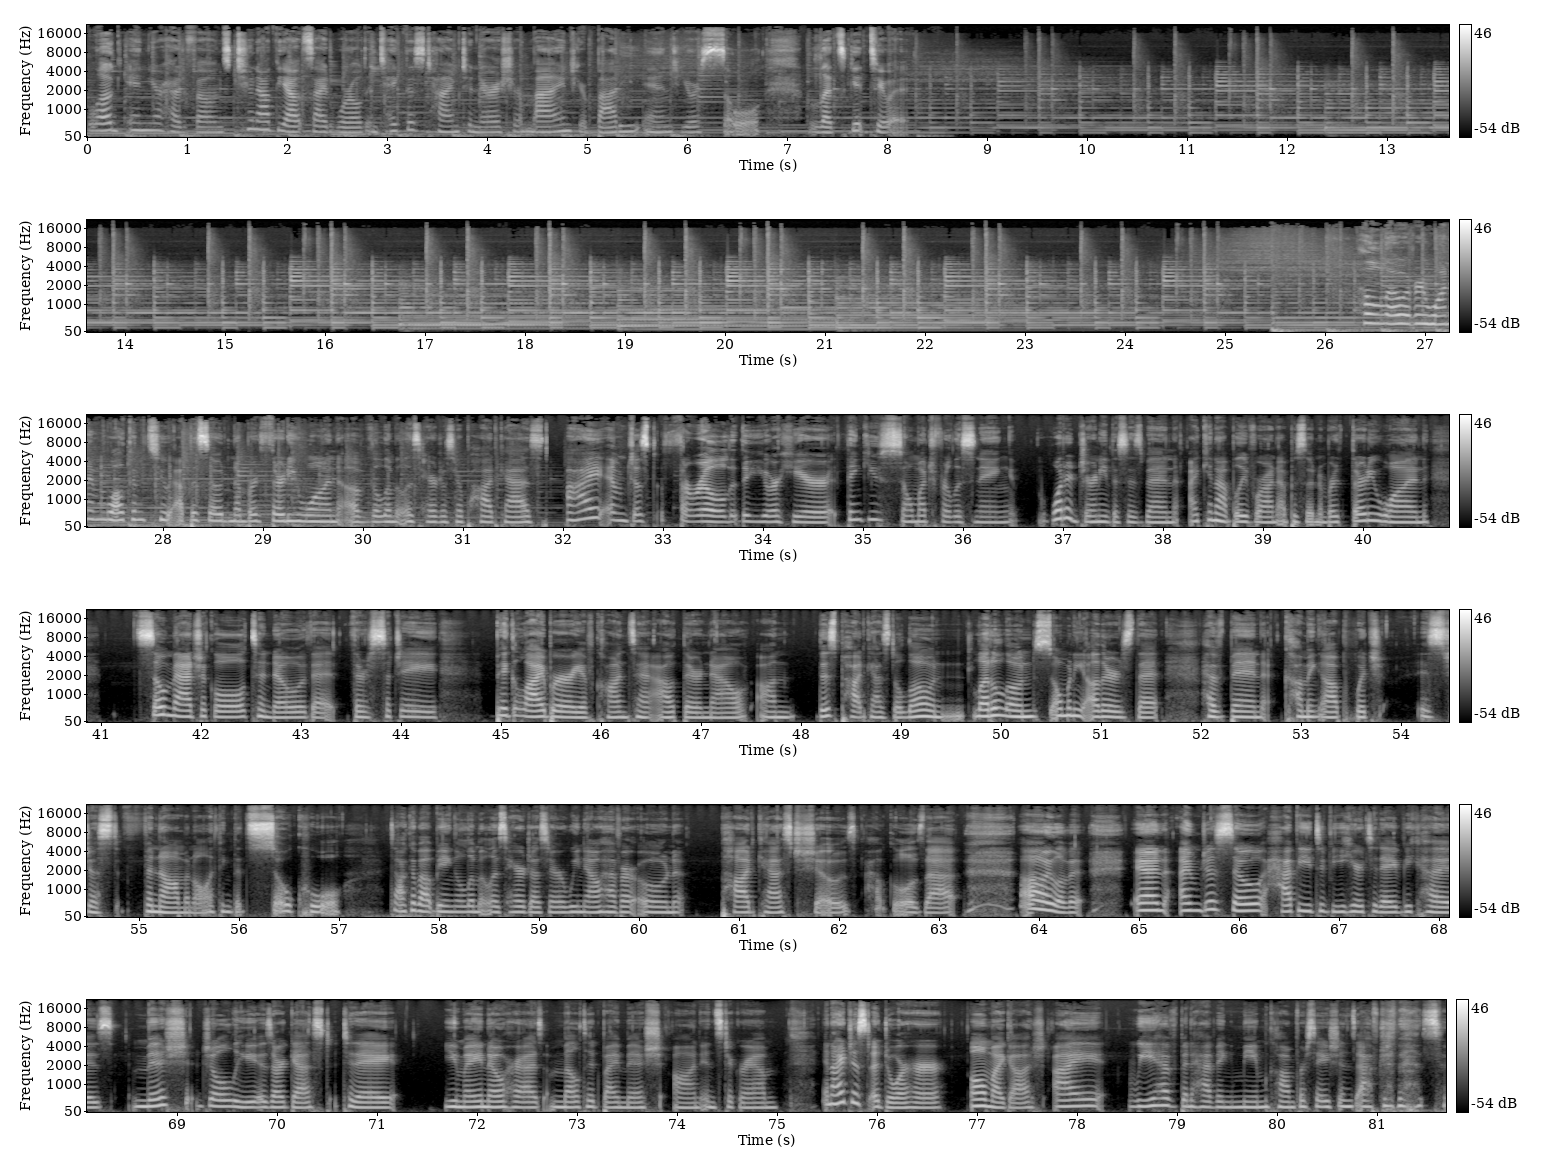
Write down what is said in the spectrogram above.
plug in your headphones, tune out the outside world, and take this time to nourish your mind, your body, and your soul. Let's get to it. Welcome to episode number 31 of the Limitless Hairdresser podcast. I am just thrilled that you're here. Thank you so much for listening. What a journey this has been. I cannot believe we're on episode number 31. so magical to know that there's such a big library of content out there now on this podcast alone, let alone so many others that have been coming up, which is just phenomenal. I think that's so cool. Talk about being a limitless hairdresser. We now have our own podcast shows. How cool is that? Oh, I love it. And I'm just so happy to be here today because Mish Jolie is our guest today. You may know her as Melted by Mish on Instagram, and I just adore her. Oh my gosh. I we have been having meme conversations after this.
